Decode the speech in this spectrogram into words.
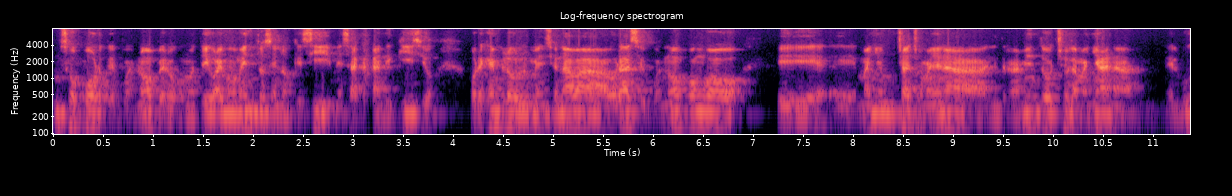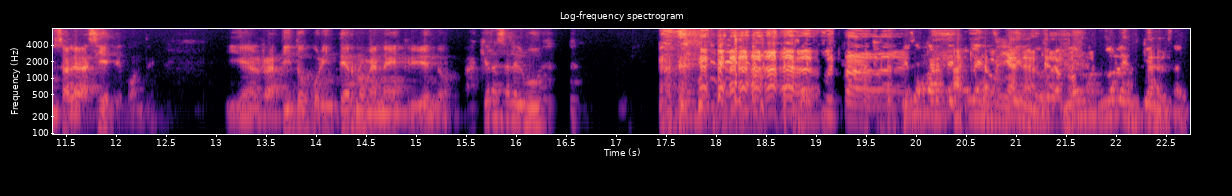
un soporte, pues, ¿no? Pero como te digo, hay momentos en los que sí, me sacan de quicio. Por ejemplo, lo mencionaba Horacio, pues, ¿no? Pongo, eh, eh, mañana, muchachos, mañana el entrenamiento 8 de la mañana, el bus sale a las 7, ponte. Y al ratito por interno me andan escribiendo, ¿a qué hora sale el bus? Esa parte no la entiendo, no, no la entiendo. ¿sabes?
